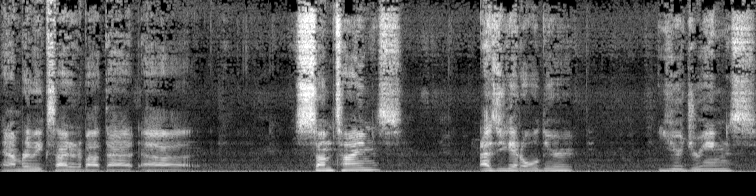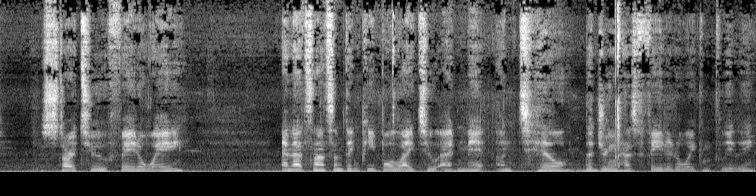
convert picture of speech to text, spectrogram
and i'm really excited about that. Uh, sometimes as you get older your dreams start to fade away. And that's not something people like to admit until the dream has faded away completely.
